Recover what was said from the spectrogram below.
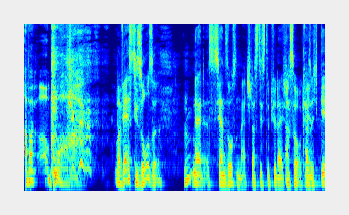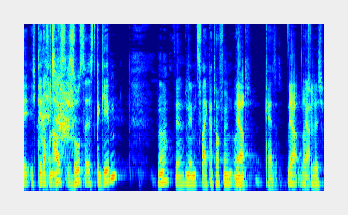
Aber, oh, boah. Aber wer ist die Soße? Hm? Ne, das ist ja ein Soßenmatch, das ist die Stipulation. Ach so, okay. Also ich gehe ich gehe davon aus, Soße ist gegeben. Ne? Wir nehmen zwei Kartoffeln und Ja. Käse. Ja, natürlich.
